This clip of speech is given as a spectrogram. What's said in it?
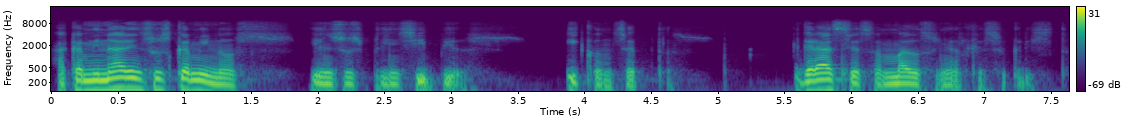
a caminar en sus caminos y en sus principios y conceptos. Gracias, amado Señor Jesucristo.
